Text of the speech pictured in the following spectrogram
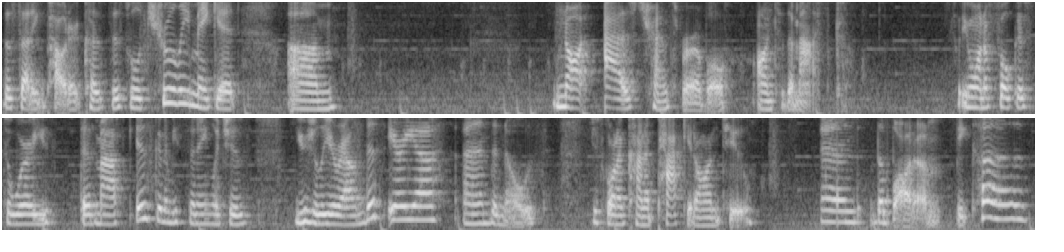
the setting powder because this will truly make it um, not as transferable onto the mask. So you want to focus to where you the mask is going to be sitting, which is usually around this area and the nose. Just want to kind of pack it on too. And the bottom because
